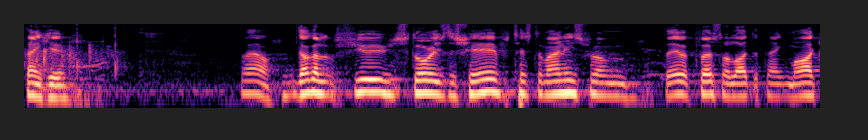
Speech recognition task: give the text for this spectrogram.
Thank you. Well, I've got a few stories to share, testimonies from there. But first, I'd like to thank Mike,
